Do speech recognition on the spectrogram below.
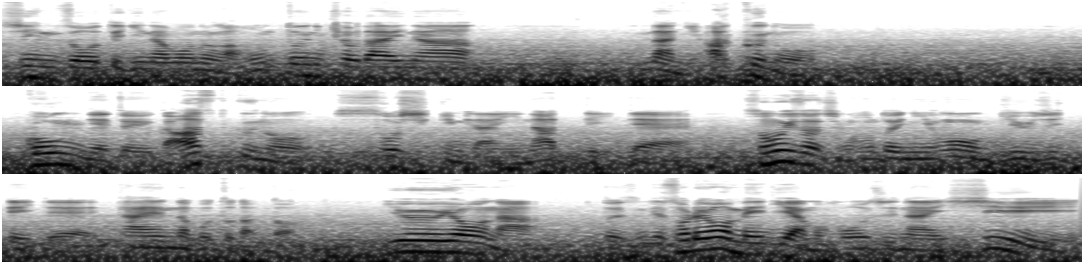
心臓的なものが本当に巨大な何悪の権下というか悪の組織みたいになっていてその人たちが本当に日本を牛耳っていて大変なことだというようなことですね。それをメディアも報じないし、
